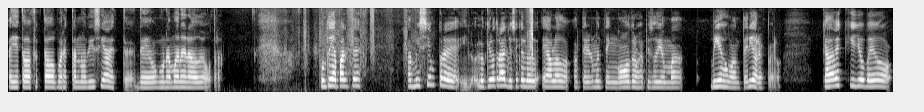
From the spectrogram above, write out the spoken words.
haya estado afectado por estas noticias este, de alguna manera o de otra. Punto y aparte, a mí siempre, y lo, lo quiero traer, yo sé que lo he hablado anteriormente en otros episodios más viejos o anteriores, pero cada vez que yo veo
